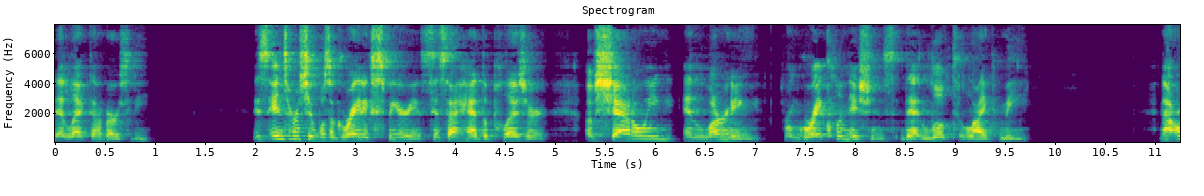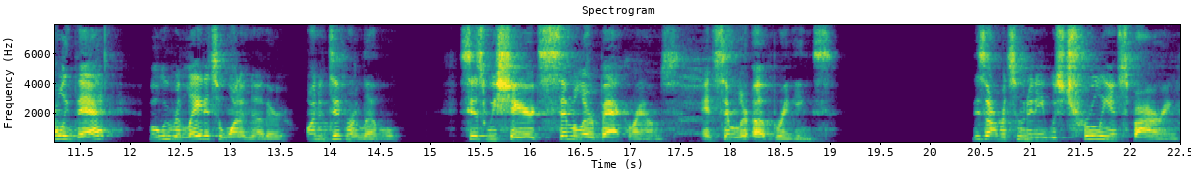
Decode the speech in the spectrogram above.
that lack diversity. This internship was a great experience since I had the pleasure of shadowing and learning from great clinicians that looked like me. Not only that, but we related to one another on a different level since we shared similar backgrounds and similar upbringings. This opportunity was truly inspiring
